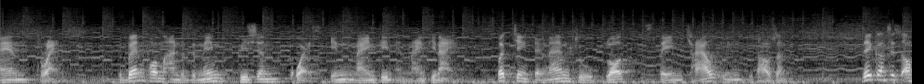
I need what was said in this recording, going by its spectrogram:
and trance. The band formed under the name Vision Quest in 1999, but changed their name to Bloodstained Child in 2000. They consist of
